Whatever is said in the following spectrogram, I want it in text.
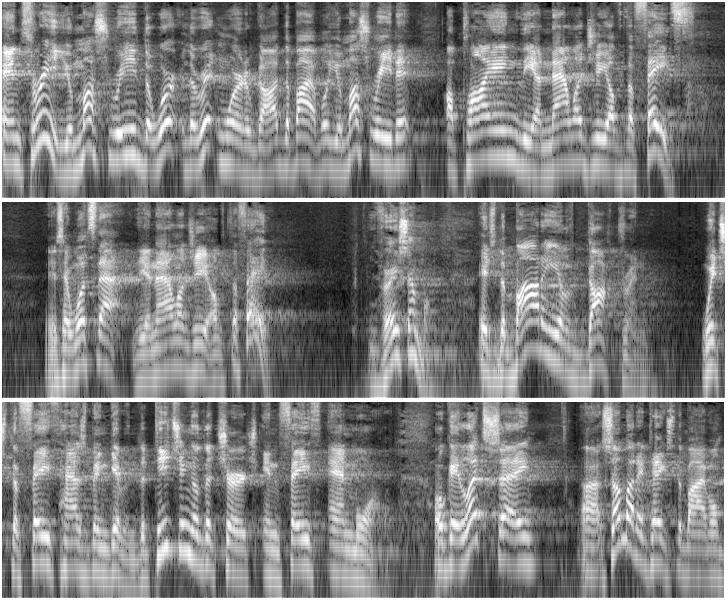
And three, you must read the, word, the written word of God, the Bible. You must read it applying the analogy of the faith. You say, what's that? The analogy of the faith. Very simple. It's the body of doctrine which the faith has been given, the teaching of the church in faith and moral. Okay, let's say uh, somebody takes the Bible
